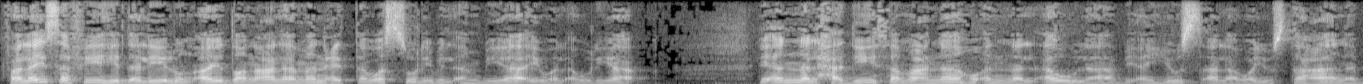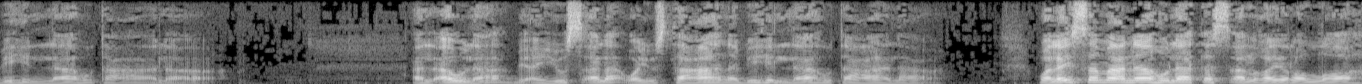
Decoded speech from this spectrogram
فليس فيه دليل أيضا على منع التوسل بالأنبياء والأولياء لأن الحديث معناه أن الأولى بأن يسأل ويستعان به الله تعالى. الأولى بأن يسأل ويستعان به الله تعالى. وليس معناه لا تسأل غير الله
